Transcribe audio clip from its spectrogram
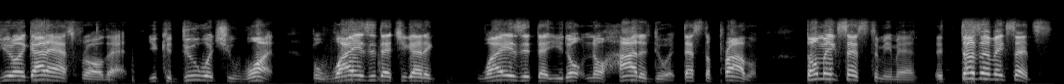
You don't got to ask for all that. You could do what you want. But why is it that you got to why is it that you don't know how to do it? That's the problem. Don't make sense to me, man. It doesn't make sense.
